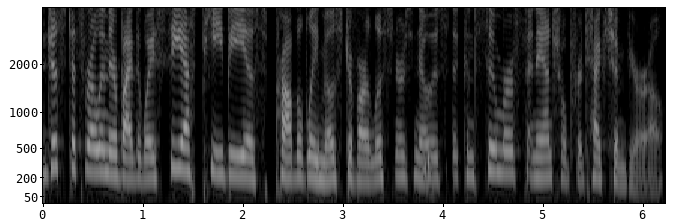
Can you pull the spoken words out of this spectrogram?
just to throw in there, by the way, CFPB, as probably most of our listeners know, is the Consumer Financial Protection Bureau.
